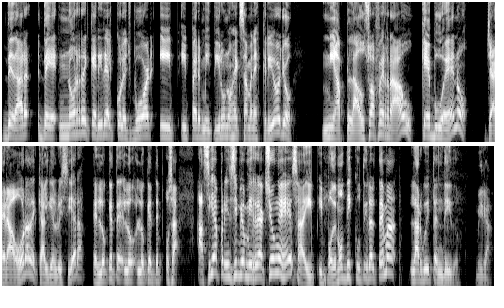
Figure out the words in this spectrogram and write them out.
de dar, de no requerir el College Board y, permitir unos exámenes criollos. Mi aplauso a Ferrao, qué bueno. Ya era hora de que alguien lo hiciera. Es lo que te, lo, que te, o sea, así a principio mi reacción es esa y, y podemos discutir el tema largo y tendido. Mira,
